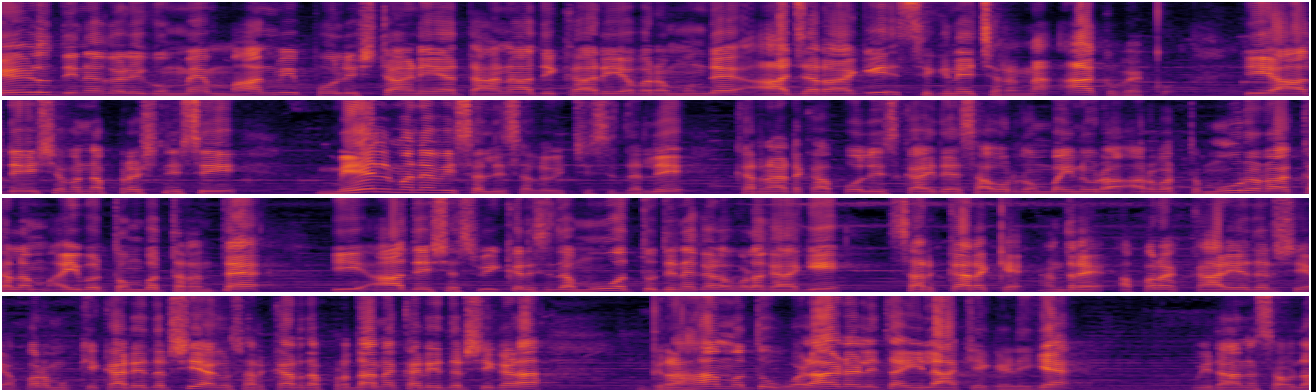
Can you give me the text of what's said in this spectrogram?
ಏಳು ದಿನಗಳಿಗೊಮ್ಮೆ ಮಾನ್ವಿ ಪೊಲೀಸ್ ಠಾಣೆಯ ಠಾಣಾಧಿಕಾರಿಯವರ ಮುಂದೆ ಹಾಜರಾಗಿ ಸಿಗ್ನೇಚರನ್ನು ಹಾಕಬೇಕು. ಈ ಆದೇಶವನ್ನು ಪ್ರಶ್ನಿಸಿ ಮೇಲ್ಮನವಿ ಸಲ್ಲಿಸಲು ಇಚ್ಛಿಸಿದಲ್ಲಿ ಕರ್ನಾಟಕ ಪೊಲೀಸ್ ಕಾಯ್ದೆ ಸಾವಿರದ ಒಂಬೈನೂರ ಅರವತ್ತ್ ಮೂರರ ಕಲಂ ಐವತ್ತೊಂಬತ್ತರಂತೆ ಈ ಆದೇಶ ಸ್ವೀಕರಿಸಿದ ಮೂವತ್ತು ದಿನಗಳ ಒಳಗಾಗಿ ಸರ್ಕಾರಕ್ಕೆ, ಅಂದರೆ ಅಪರ ಕಾರ್ಯದರ್ಶಿ, ಅಪರ ಮುಖ್ಯ ಕಾರ್ಯದರ್ಶಿ ಹಾಗೂ ಸರ್ಕಾರದ ಪ್ರಧಾನ ಕಾರ್ಯದರ್ಶಿಗಳ ಗೃಹ ಮತ್ತು ಒಳಾಡಳಿತ ಇಲಾಖೆಗಳಿಗೆ ವಿಧಾನಸೌಧ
